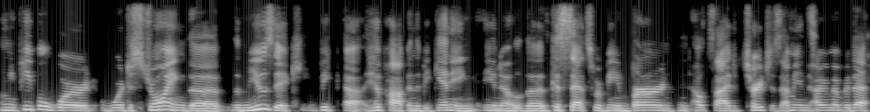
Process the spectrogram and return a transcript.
I mean, people were were destroying the the music, uh, hip hop in the beginning. You know, the cassettes were being burned outside of churches. I mean, I remember that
